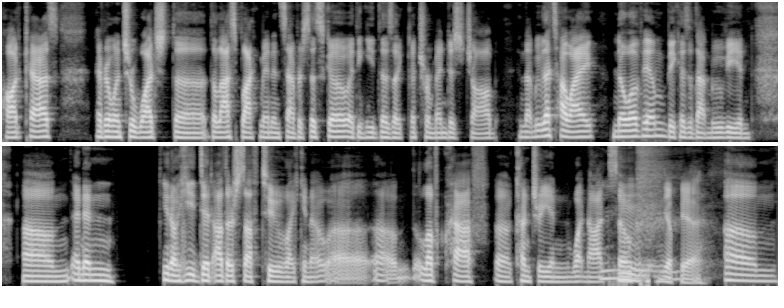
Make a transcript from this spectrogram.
podcast, everyone should watch the the Last Black Man in San Francisco. I think he does like a tremendous job in that movie. That's how I know of him because of that movie, and um and then you know he did other stuff too, like you know uh, um, Lovecraft uh, Country and whatnot. So Mm, yep, yeah. um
